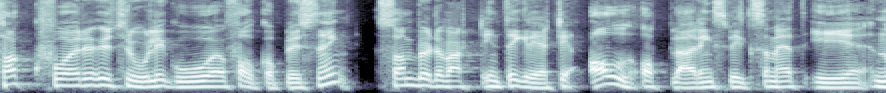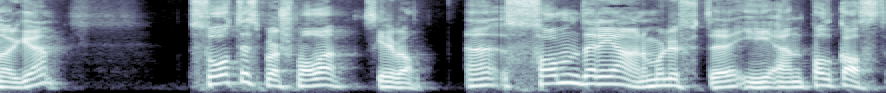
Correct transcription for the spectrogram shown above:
takk for utrolig god folkeopplysning, som burde vært integrert i all opplæringsvirksomhet i Norge. Så til spørsmålet, skriver han. Eh, Som dere gjerne må lufte i en podkast.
